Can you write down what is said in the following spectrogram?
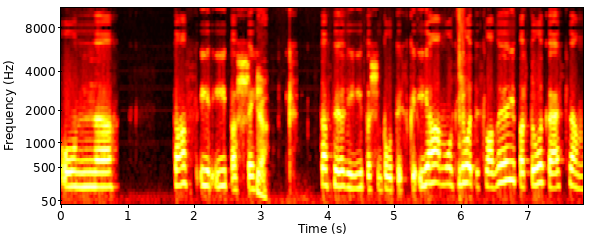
un uh, tas ir īpaši. Jā. Tas ir arī īpaši būtiski. Jā, mūs ļoti slavēja par to, ka esam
